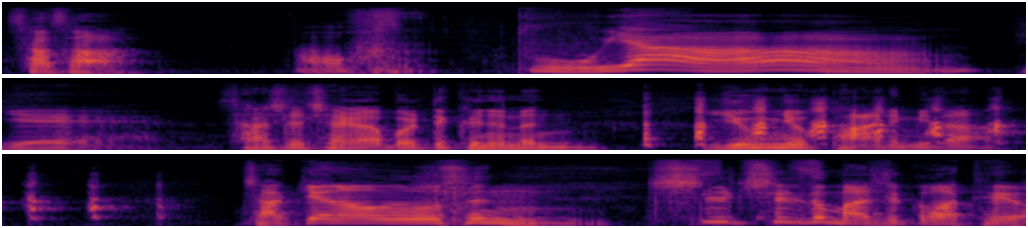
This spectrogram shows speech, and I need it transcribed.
사사 어, 뭐야. 예 사실 제가 볼 때 그녀는 66 반입니다. 작게 나오는 옷은 77도 맞을 것 같아요.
